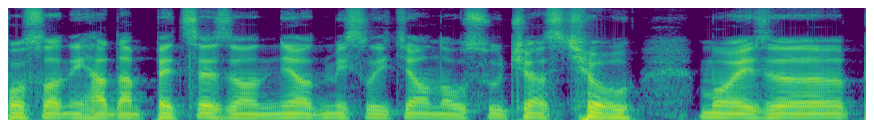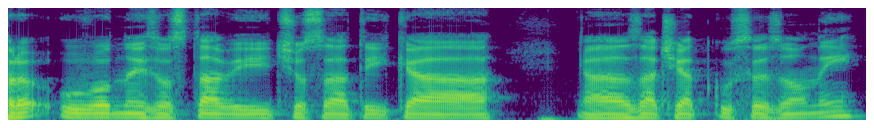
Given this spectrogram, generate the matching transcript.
posledný hadám 5 sezón neodmysliteľnou súčasťou mojej z, pr- úvodnej zostavy, čo sa týka začiatku sezóny.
